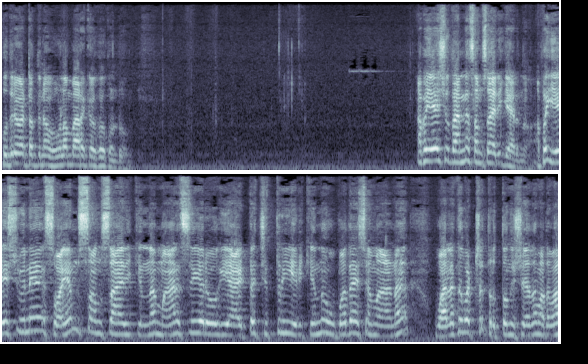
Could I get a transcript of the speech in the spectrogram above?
കുതിരവട്ടത്തിനോ ഊളംപാറയ്ക്കോ ഒക്കെ കൊണ്ടുപോകും. അപ്പൊ യേശു തന്നെ സംസാരിക്കായിരുന്നു. അപ്പൊ യേശുവിനെ സ്വയം സംസാരിക്കുന്ന മാനസിക രോഗിയായിട്ട് ചിത്രീകരിക്കുന്ന ഉപദേശമാണ് വലതുപക്ഷ തൃത്വനിഷേധം അഥവാ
